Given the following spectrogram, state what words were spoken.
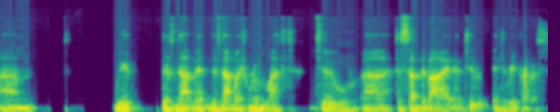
Um, we there's not there's not much room left to uh, to subdivide and to and to repurpose.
